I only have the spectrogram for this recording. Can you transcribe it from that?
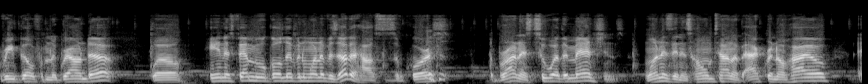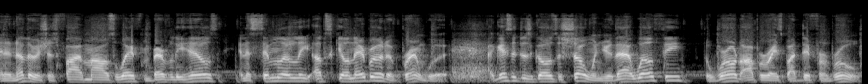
rebuilt from the ground up? Well, he and his family will go live in one of his other houses, of course. LeBron has two other mansions. One is in his hometown of Akron, Ohio, and another is just five miles away from Beverly Hills in a similarly upscale neighborhood of Brentwood. I guess it just goes to show when you're that wealthy, the world operates by different rules.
